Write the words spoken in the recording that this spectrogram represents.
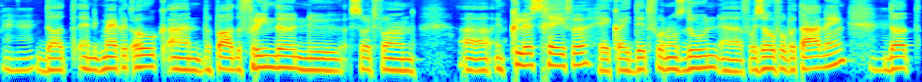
Mhm. Dat, en ik merk het ook aan bepaalde vrienden nu een soort van eh, een klus geven. Hey, kan je dit voor ons doen eh, voor zoveel betaling? Mhm. Dat,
